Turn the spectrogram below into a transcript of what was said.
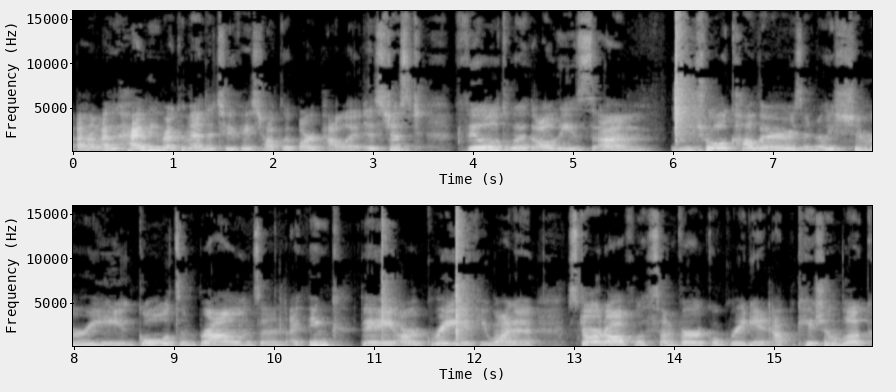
um, I would highly recommend the Too Faced Chocolate Bar Palette. It's just filled with all these um, neutral colors and really shimmery golds and browns. And I think they are great if you want to start off with some vertical gradient application look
